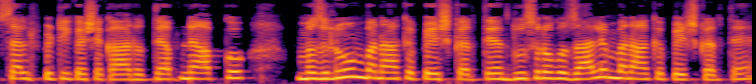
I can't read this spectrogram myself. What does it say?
سیلف پٹی کا شکار ہوتے ہیں، اپنے آپ کو مظلوم بنا کے پیش کرتے ہیں، دوسروں کو ظالم بنا کے پیش کرتے ہیں،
